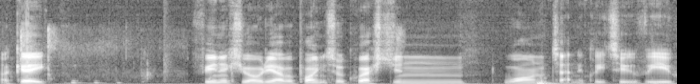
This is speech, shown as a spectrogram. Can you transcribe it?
Okay. Phoenix, you already have a point, so question one, technically two for you.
